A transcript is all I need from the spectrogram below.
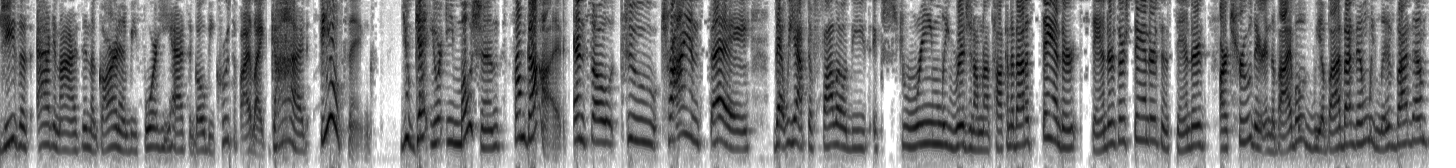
Jesus agonized in the garden before he had to go be crucified. Like God feels things. You get your emotions from God. And so to try and say, that we have to follow these extremely rigid. I'm not talking about a standard. Standards are standards and standards are true. They're in the Bible. We abide by them. We live by them.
